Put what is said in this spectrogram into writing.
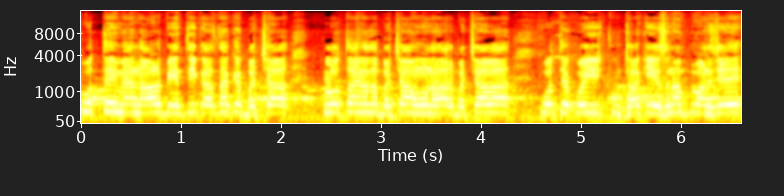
ਉੱਤੇ ਮੈਂ ਨਾਲ ਬੇਨਤੀ ਕਰਦਾ ਕਿ ਬੱਚਾ ਕਲੋਤਾ ਇਹਨਾਂ ਦਾ ਬੱਚਾ ਹੋਣਹਾਰ ਬੱਚਾ ਵਾ, ਉੱਥੇ ਕੋਈ ਝੂਠਾ ਕੇਸ ਨਾ ਬਣ ਜੇ।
